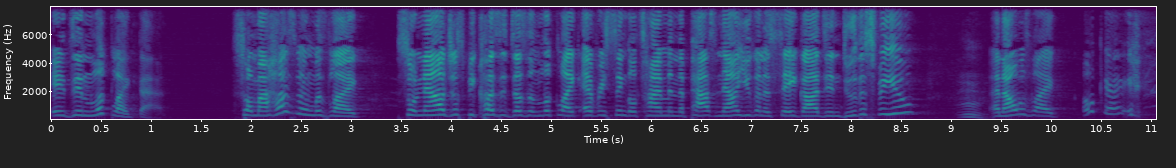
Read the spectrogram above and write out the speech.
it didn't look like that. So my husband was like, so now just because it doesn't look like every single time in the past, now you're going to say God didn't do this for you? Mm. And I was like, okay.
